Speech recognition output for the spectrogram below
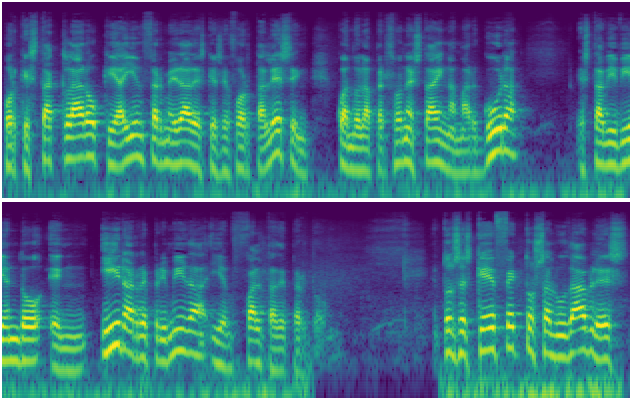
Porque está claro que hay enfermedades que se fortalecen cuando la persona está en amargura, está viviendo en ira reprimida y en falta de perdón. Entonces, ¿qué efectos saludables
